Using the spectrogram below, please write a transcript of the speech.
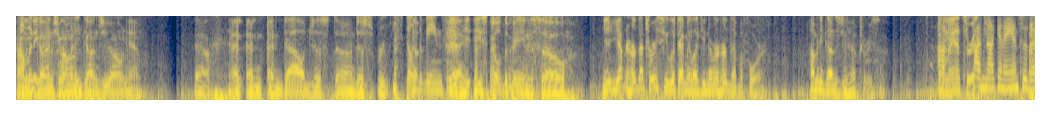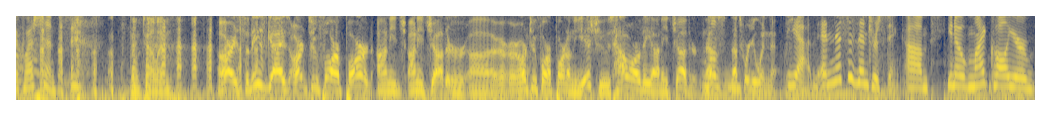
How many gu- guns you how many own? guns you own. Yeah. Yeah. And and and Dowd just uh, just re- Spilled the beans. Yeah, he, he spilled the beans. So you, you haven't heard that, Teresa? You looked at me like you never heard that before. How many guns do you have, Teresa? Don't answer it. I'm not going to answer that question. Don't tell him. All right, so these guys aren't too far apart on each on each other, uh, or or aren't too far apart on the issues. How are they on each other? That's Well, that's where you went next. yeah, and this is interesting. Um, you know, Mike Collier,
